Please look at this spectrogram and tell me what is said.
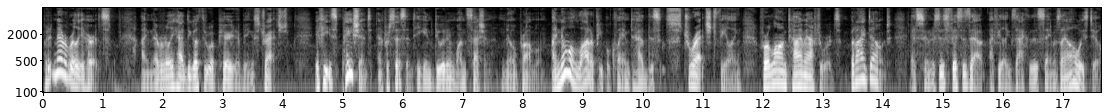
but it never really hurts. I never really had to go through a period of being stretched. If he's patient and persistent, he can do it in one session, no problem. I know a lot of people claim to have this stretched feeling for a long time afterwards, but I don't. As soon as his fist is out, I feel exactly the same as I always do.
